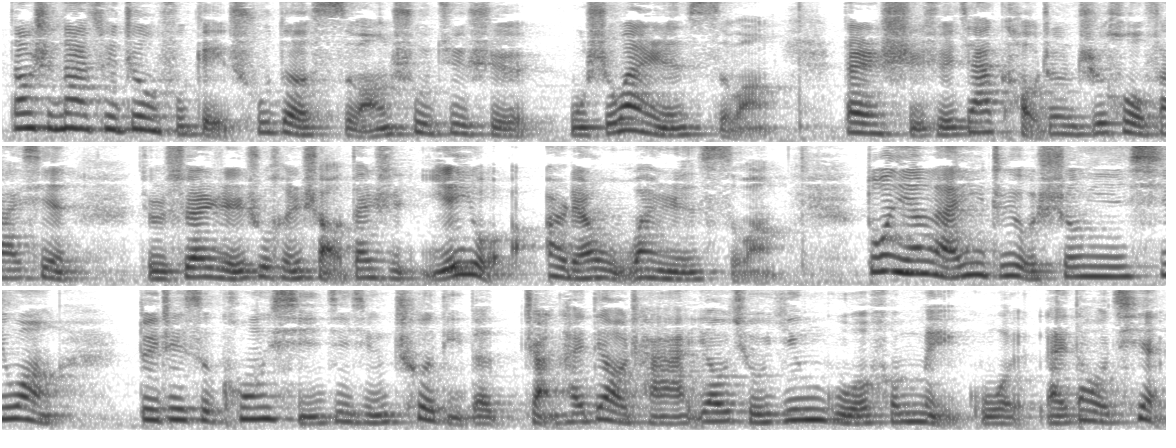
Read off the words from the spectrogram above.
当时纳粹政府给出的死亡数据是五十万人死亡，但是史学家考证之后发现，就是虽然人数很少，但是也有二点五万人死亡。多年来一直有声音希望。对这次空袭进行彻底的展开调查，要求英国和美国来道歉。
